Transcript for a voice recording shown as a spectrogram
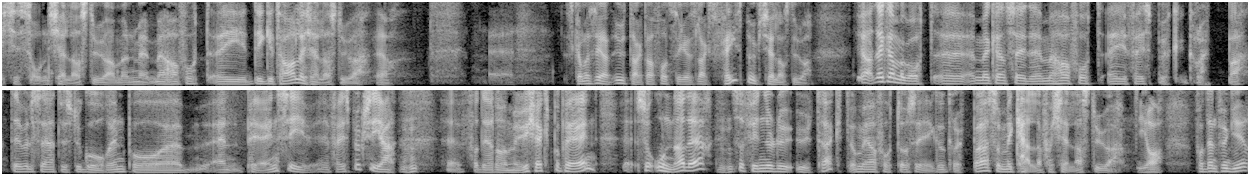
ikke sånn kjellerstue, men vi, vi har fått ei digitale kjellerstue. Ja. Eh, Skal vi si at Utakt har fått seg en slags Facebook-kjellerstue? Ja, det kan vi godt. Eh, Vi kan si det. Vi har fått ei Facebook-gruppe. Det vil si at hvis du går inn på eh, en P1-side, Facebook-side, -hmm. for der det er mye kjekt på P1, eh, så under der så finner du Utakt, og vi har fått oss egen gruppe som vi kaller for Kjellerstua. Ja, for den fungerer,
